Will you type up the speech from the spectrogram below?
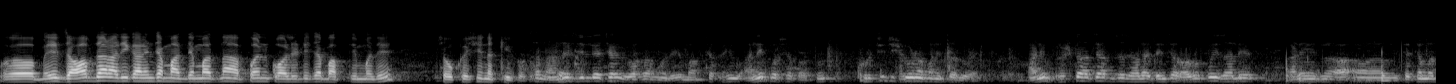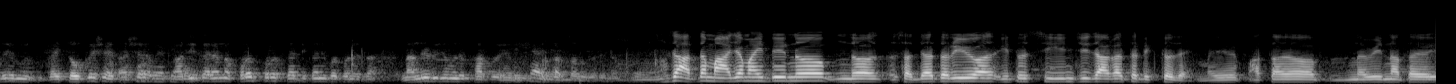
म्हणजे जबाबदार अधिकाऱ्यांच्या माध्यमातनं आपण क्वालिटीच्या बाबतीमध्ये चौकशी नक्की करू. नांदेड जिल्ह्याच्या विभागामध्ये मागच्या काही अनेक वर्षापासून खुर्चीची शिवणापाणी चालू आहे. आणि भ्रष्टाचार जो झाला त्यांच्यावर आरोपही झाले आणि त्याच्यामध्ये काही चौकशी आहेत अशा अधिकाऱ्यांना परत परत त्या ठिकाणी बसवण्याचा नांदेड जिल्ह्यामध्ये फार हे प्रकार चालू झालेला आता माझ्या माहितीनं सध्या तरी इथं सीईंची जागा तर रिक्तच आहे. म्हणजे आता नवीन आता हे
